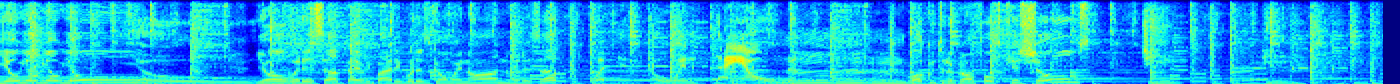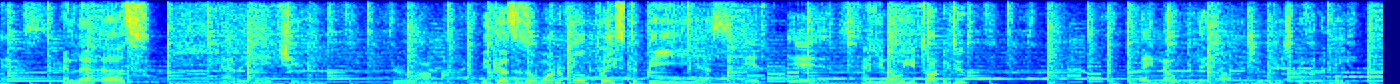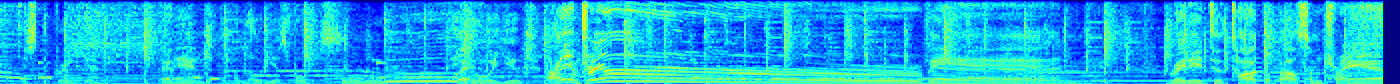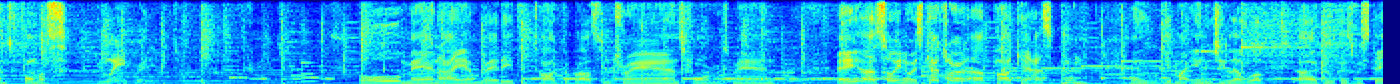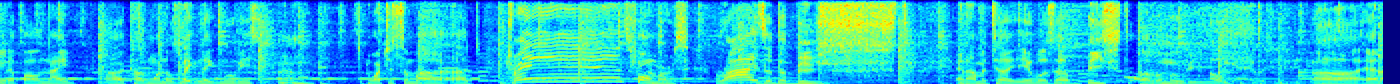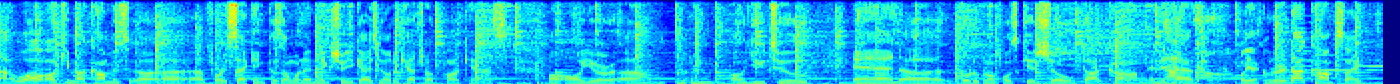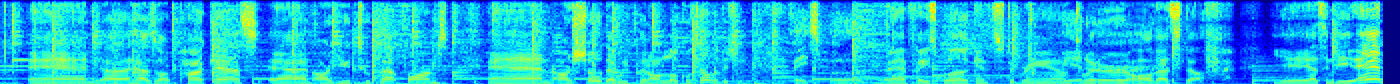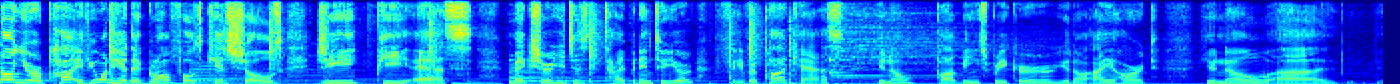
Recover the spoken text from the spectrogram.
Yo, yo, yo, yo. Yo. Yo, what is up, everybody? What is going on? What is up? What is going down? Mm, welcome to the Grown Folks Kids Shows. GPS. And let us, Navigate you through our mind. because it's a wonderful place to be. Yes, it is. And you know who you're talking to? They know who they're talking to when they're speaking to me. It's the Great Gunny. And- man with the melodious voice. Ooh, And who are you? I am Trevan. Ready to talk about some Transformers. You ain't ready to talk about Transformers. Oh man, I am ready to talk about some Transformers, man. Hey, uh, so anyways, catch our uh, podcast and get my energy level up because we stayed up all night. Uh, cause one of those late, late movies, watching some uh, uh, Transformers: Rise of the Beast, and I'm gonna tell you, it was a beast of a movie. Oh yeah, it was looking good. Uh, and I, well, I'll keep my comments uh, uh, uh, for a second because I want to make sure you guys know to catch our podcast on all your um, on YouTube and uh, go to grownfolkskidsshow.com and it has com. oh yeah go to the dot com site and uh, it has our podcast and our YouTube platforms and our show that we put on local television Facebook. and Facebook, Instagram, Twitter, Twitter. all that stuff. Yes, indeed. And on your pod, if you want to hear the Grown Folks Kids shows GPS, make sure you just type it into your favorite podcast. You know, Podbean, Spreaker, you know, iHeart, you know, uh,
